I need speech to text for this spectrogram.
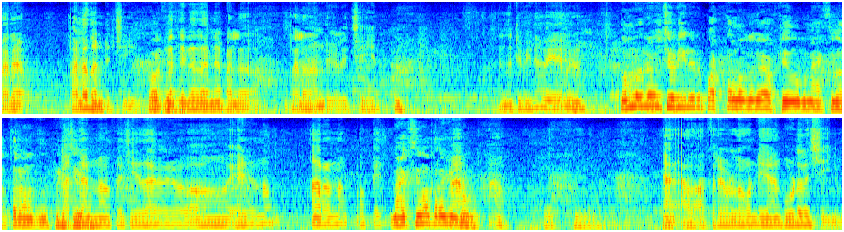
പല പല തണ്ട് ചെയ്യും. ഒരെണ്ണത്തിന് തന്നെ പല പല തണ്ടുകളിൽ ചെയ്യും. എന്നിട്ട് പിന്നെ നമ്മളൊരു ചെടിയിൽ ഒരു പത്തെണ്ണമൊക്കെ ഗ്രാഫ്റ്റ് ചെയ്ത് മാക്സിമം എത്ര പിടിച്ച് പത്തെണ്ണം ഒക്കെ ചെയ്താൽ ഒരു ഏഴെണ്ണം ആറെണ്ണം ഒക്കെ. മാക്സിമം അത്ര കിട്ടുള്ളൂ? ഞാൻ അത്ര ഉള്ളതുകൊണ്ട് ഞാൻ കൂടുതൽ ചെയ്യും.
